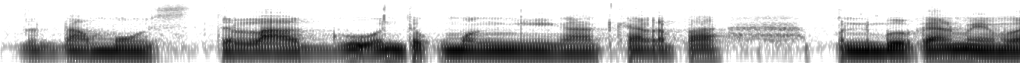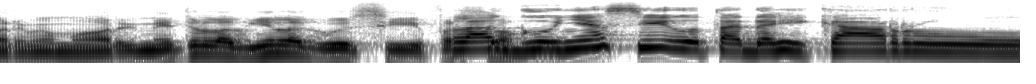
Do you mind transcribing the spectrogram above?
tentang mus lagu untuk mengingatkan apa menimbulkan memori-memori. Nah, itu lagunya lagu si First Love. Lagunya si Utada Hikaru.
